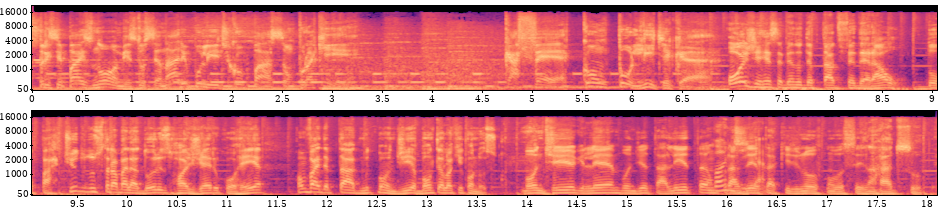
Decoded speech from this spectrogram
Os principais nomes do cenário político passam por aqui. Café com Política. Hoje recebendo o deputado federal do Partido dos Trabalhadores, Rogério Correia. Como vai, deputado? Muito bom dia, bom tê-lo aqui conosco. Bom dia, Guilherme, bom dia, Talita. Um Bom prazer dia. estar aqui de novo com vocês na Rádio Super.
